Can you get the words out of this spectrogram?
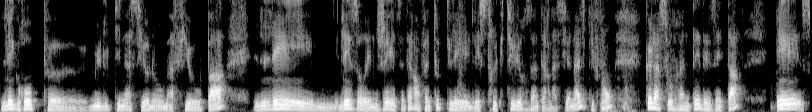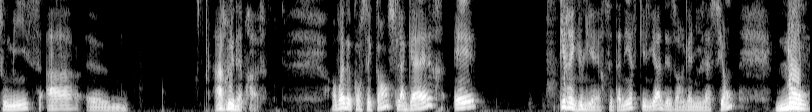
les groupes euh, multinationaux, mafieux ou pas, les, les ONG, etc. En fait, toutes les, les structures internationales qui font que la souveraineté des États est soumise à, euh, à rude épreuve. En voie de conséquence, la guerre est irrégulière, c'est-à-dire qu'il y a des organisations non,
